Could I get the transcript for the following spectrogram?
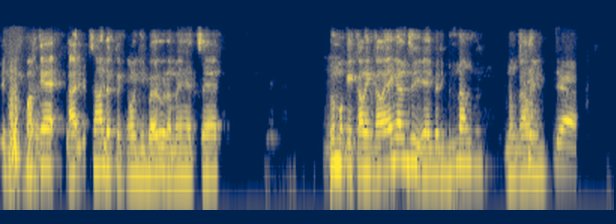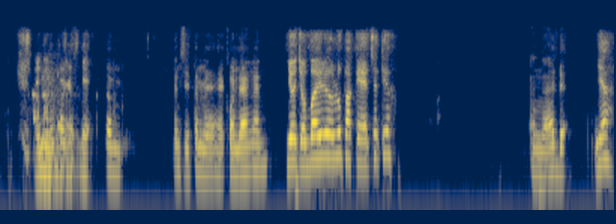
Eh, Pakai sana ada teknologi baru namanya headset. Lu Hmm. pakai kaleng-kalengan sih yang dari benang tuh, benang kaleng. Ya, Ini pakai headset, Ge. sistem. Sistemnya kondangan. Yo coba yuk lu pakai headset yuk. Enggak ada. Ya.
